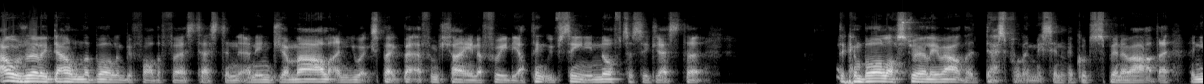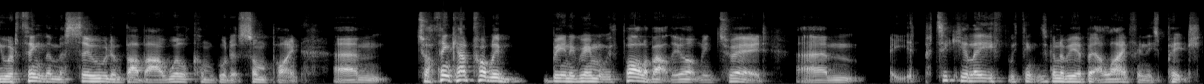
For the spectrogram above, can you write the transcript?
I was really down on the bowling before the first test, and, and in Jamal, and you expect better from Shaheen Afridi. I think we've seen enough to suggest that they can bowl Australia out. They're desperately missing a good spinner out there, and you would think that Masood and Babar will come good at some point. Um, so I think I'd probably be in agreement with Paul about the opening trade, um, particularly if we think there's going to be a bit of life in this pitch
